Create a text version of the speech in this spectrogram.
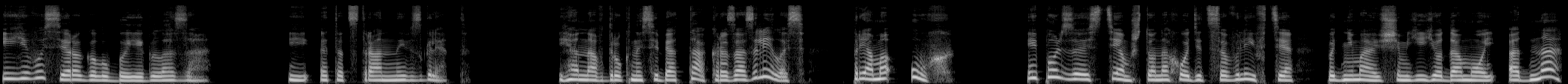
и его серо-голубые глаза. И этот странный взгляд. И она вдруг на себя так разозлилась, прямо ух! И, пользуясь тем, что находится в лифте, поднимающем ее домой одна,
